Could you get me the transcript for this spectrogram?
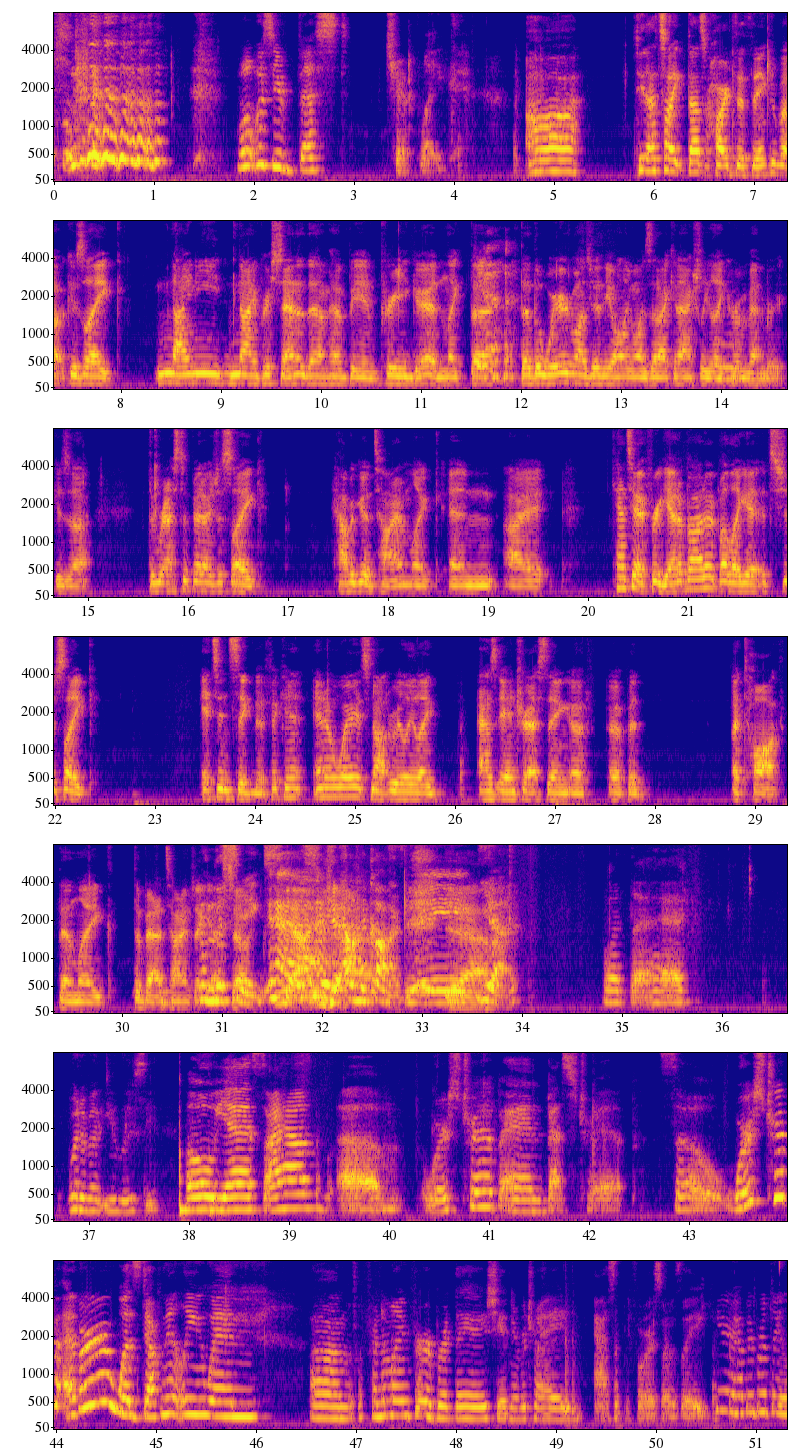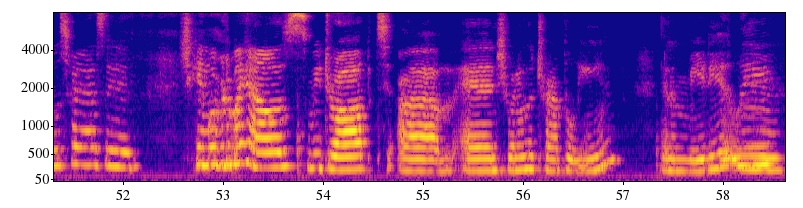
mom. what was your best trip like? Uh, see, that's like that's hard to think about because like ninety nine percent of them have been pretty good, and like the, Yeah. the the weird ones are the only ones that I can actually like Mm. remember because uh, the rest of it I just like have a good time like, and I can't say I forget about it, but like it, it's just like it's insignificant in a way. It's not really like as interesting of, of a a talk than like the bad times. I And the guess. So- yeah, Yeah. yeah. On the car. Yeah. What the heck? What about you, Lucy? Oh yes, I have um worst trip and best trip. So worst trip ever was definitely when um a friend of mine for her birthday, she had never tried acid before, so I was like, Here, happy birthday, let's try acid. She came over to my house, we dropped, um, and she went on the trampoline and immediately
